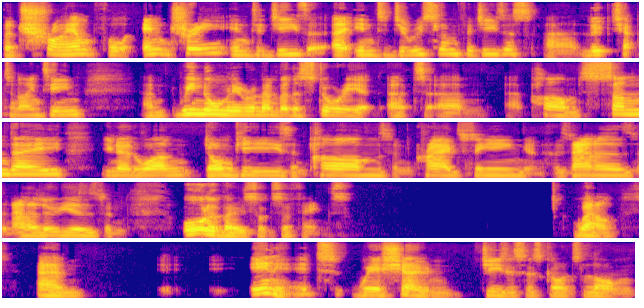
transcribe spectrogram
the triumphal entry into Jesus uh, into Jerusalem for Jesus, uh, Luke chapter 19. Um, we normally remember the story at, at, um, at, Palm Sunday. You know the one: donkeys and palms and crowds singing and hosannas and alleluias and all of those sorts of things. Well, um, in it we're shown Jesus as God's long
